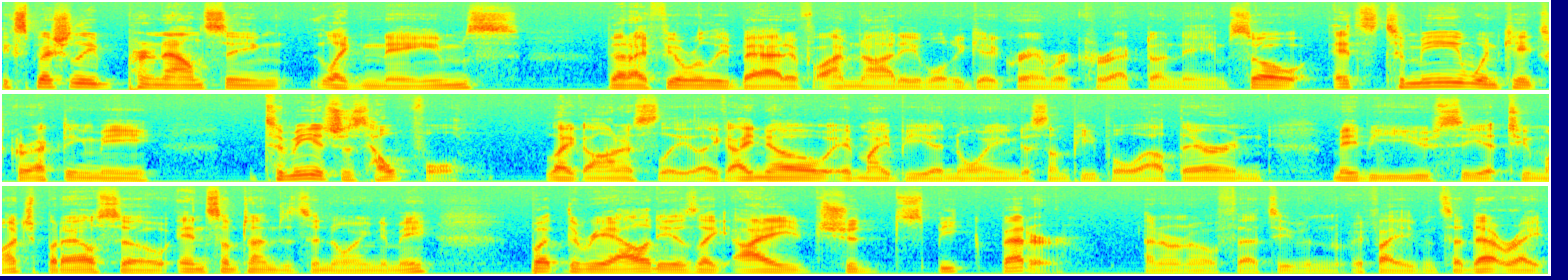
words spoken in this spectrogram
especially pronouncing like names that I feel really bad if I'm not able to get grammar correct on names. So it's to me when Kate's correcting me, to me it's just helpful. Like honestly, like I know it might be annoying to some people out there, and maybe you see it too much. But I also, and sometimes it's annoying to me. But the reality is, like I should speak better. I don't know if that's even if I even said that right,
